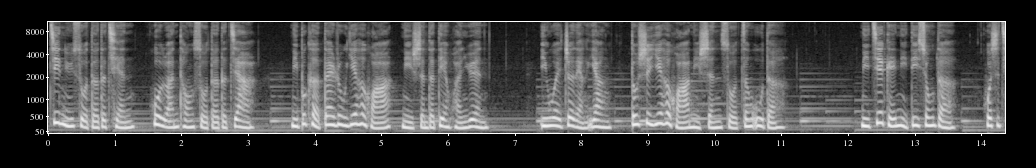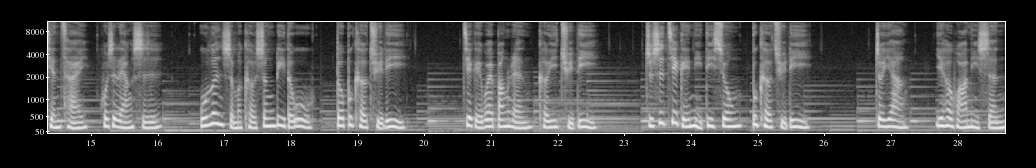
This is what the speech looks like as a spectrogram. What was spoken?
妓女所得的钱或娈童所得的价，你不可带入耶和华你神的殿还愿，因为这两样都是耶和华你神所憎恶的。你借给你弟兄的，或是钱财，或是粮食，无论什么可生利的物，都不可取利。借给外邦人可以取利。只是借给你弟兄，不可取利。这样，耶和华你神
